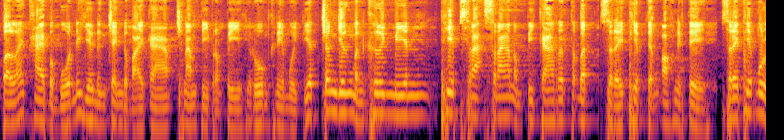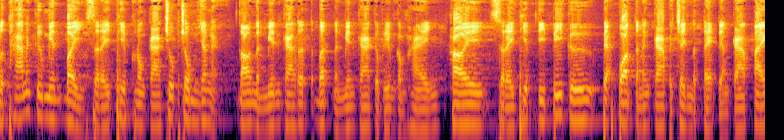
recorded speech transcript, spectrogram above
7ហើយខែ9នេះយើងនឹងចេញរបាយការណ៍ឆ្នាំទី7រួមគ្នាមួយទៀតអញ្ចឹងយើងមិនឃើញមានភាពស្រាក់ស្រានអំពីការរដ្ឋបិទសេរីភាពទាំងអស់នេះទេសេរីភាពមូលដ្ឋានគឺមាន3សេរីភាពក្នុងការជួបជុំអញ្ចឹងដោយមិនមានការរដ្ឋបិទមិនមានការគម្រាមកំហែងហើយសេរីភាពទី2គឺពាក់ព័ន្ធទៅនឹងការបញ្ចេញមតិទាំងការតែង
